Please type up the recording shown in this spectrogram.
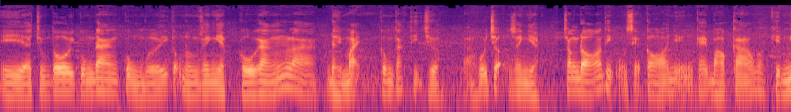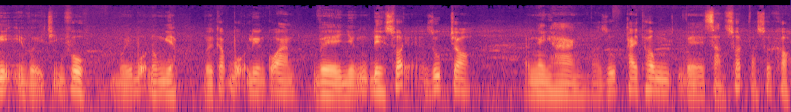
Thì à, chúng tôi cũng đang cùng với cộng đồng doanh nghiệp cố gắng là đẩy mạnh công tác thị trường và hỗ trợ doanh nghiệp. Trong đó thì cũng sẽ có những cái báo cáo và kiến nghị với chính phủ, với Bộ Nông nghiệp, với các bộ liên quan về những đề xuất giúp cho ngành hàng và giúp khai thông về sản xuất và xuất khẩu.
